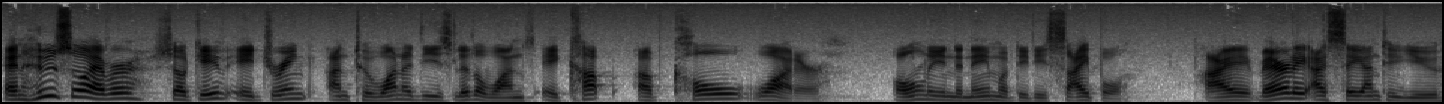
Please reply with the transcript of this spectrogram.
And whosoever shall give a drink unto one of these little ones a cup of cold water, only in the name of the disciple. I verily I say unto you,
